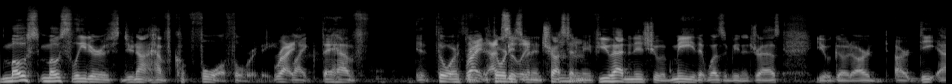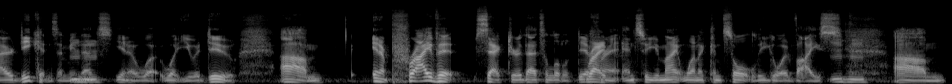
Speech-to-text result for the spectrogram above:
most most leaders do not have full authority. Right. like they have. Authority, Right, authority's absolutely. Mm-hmm. been entrusted. I mean, if you had an issue with me that wasn't being addressed, you would go to our our, de- our deacons. I mean, Mm-hmm. that's you know what what you would do. Um, in a private sector, that's a little different, Right. and so you might want to consult legal advice. Mm-hmm. Um,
